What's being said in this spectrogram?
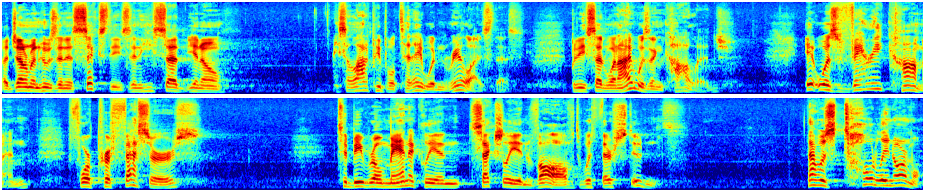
a gentleman who's in his 60s, and he said, you know, he said, a lot of people today wouldn't realize this. But he said, when I was in college, it was very common for professors to be romantically and sexually involved with their students. That was totally normal.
